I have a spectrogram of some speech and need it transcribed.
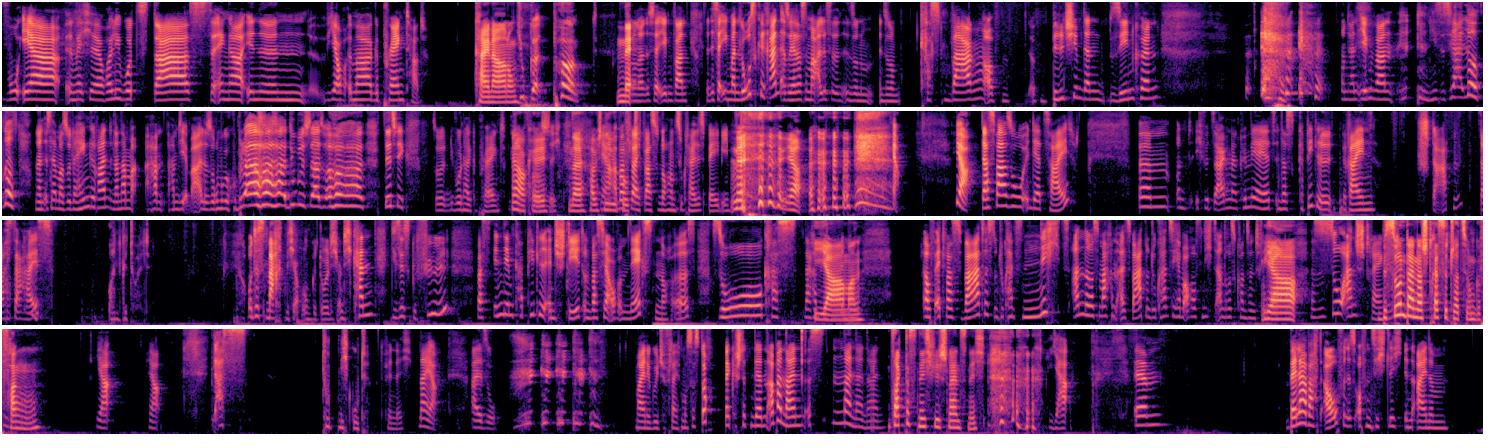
wo er irgendwelche Hollywood-Stars, SängerInnen, wie auch immer, geprankt hat. Keine Ahnung. You got punked. Nee. Und dann ist er irgendwann, dann ist er irgendwann losgerannt. Also er hat das immer alles in, so, einem, in so einem Kastenwagen auf, dem- auf dem Bildschirm dann sehen können. Und dann irgendwann hieß es, ja, los, los. Und dann ist er immer so dahin gerannt und dann haben, haben, haben die immer alle so rumgekuppelt. Ah, du bist das. Ah, deswegen. So, die wurden halt geprankt. Ja, Voll okay. Nee, habe ich Ja, nie aber geguckt. vielleicht warst du noch ein zu kleines Baby. ja. Ja, das war so in der Zeit. Ähm, und ich würde sagen, dann können wir ja jetzt in das Kapitel rein starten, das da heißt Ungeduld. Und es macht mich auch ungeduldig. Und ich kann dieses Gefühl, was in dem Kapitel entsteht und was ja auch im nächsten noch ist, so krass nachempfinden. Ja, du Mann. Auf etwas wartest und du kannst nichts anderes machen als warten und du kannst dich aber auch auf nichts anderes konzentrieren. Ja. Das ist so anstrengend. Bist so in deiner Stresssituation gefangen. Ja, ja. Das tut nicht gut, finde ich. Naja, also. Meine Güte, vielleicht muss das doch weggeschnitten werden, aber nein, es, nein, nein, nein. Sag das nicht, wir schneiden es nicht. Ja. Ähm, Bella wacht auf und ist offensichtlich in einem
